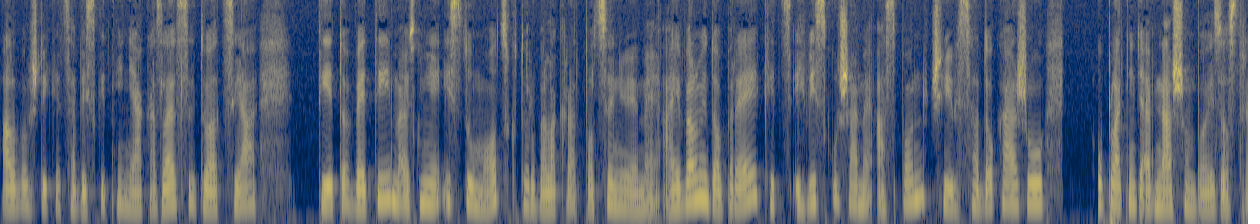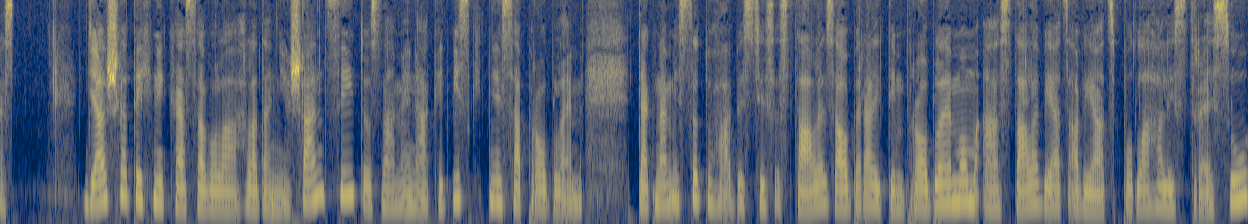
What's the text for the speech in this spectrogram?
alebo vždy, keď sa vyskytne nejaká zlá situácia. Tieto vety majú skôr istú moc, ktorú veľakrát podceňujeme a je veľmi dobré, keď ich vyskúšame aspoň, či sa dokážu uplatniť aj v našom boji so stresom. Ďalšia technika sa volá hľadanie šanci, to znamená, keď vyskytne sa problém, tak namiesto toho, aby ste sa stále zaoberali tým problémom a stále viac a viac podláhali stresu,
